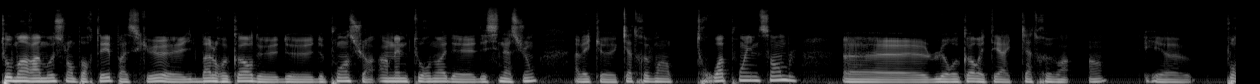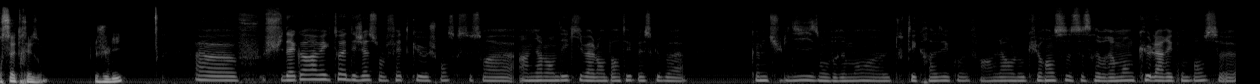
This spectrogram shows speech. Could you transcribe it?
Thomas Ramos l'emporter parce que il bat le record de, points sur un même tournoi des destinations avec 83 points, il me semble. le record était à 81 et pour cette raison. Julie? Euh, je suis d'accord avec toi déjà sur le fait que je pense que ce soit un Irlandais qui va l'emporter parce que, bah, comme tu le dis, ils ont vraiment euh, tout écrasé. Quoi. Enfin, là, en l'occurrence, ce serait vraiment que la récompense euh,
